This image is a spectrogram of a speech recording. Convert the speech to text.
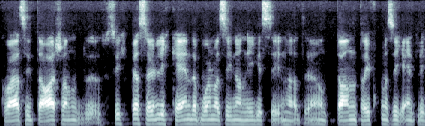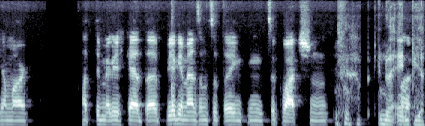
quasi da schon äh, sich persönlich kennt, obwohl man sich noch nie gesehen hat. Ja. Und dann trifft man sich endlich einmal, hat die Möglichkeit, ein Bier gemeinsam zu trinken, zu quatschen. Nur ein Bier.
